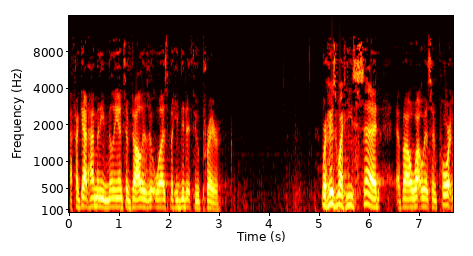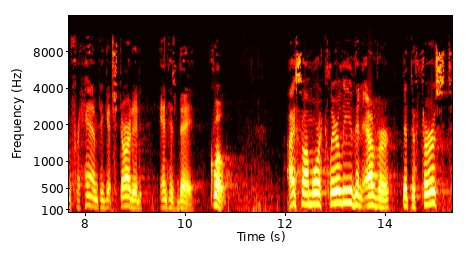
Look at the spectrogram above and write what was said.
I forgot how many millions of dollars it was, but he did it through prayer. Where here's what he said about what was important for him to get started in his day. Quote, I saw more clearly than ever that the first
